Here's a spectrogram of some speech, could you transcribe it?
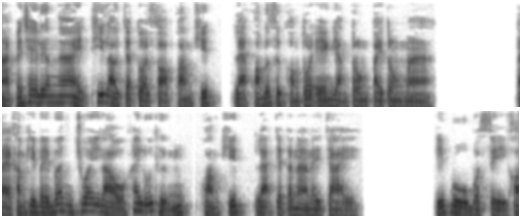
อาจไม่ใช่เรื่องง่ายที่เราจะตรวจสอบความคิดและความรู้สึกของตัวเองอย่างตรงไปตรงมา แต่คัมภีร์ไบเบิลช่วยเราให้รู้ถึงความคิดและเจตนาในใจ ฮีบรูบท4ข้อ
